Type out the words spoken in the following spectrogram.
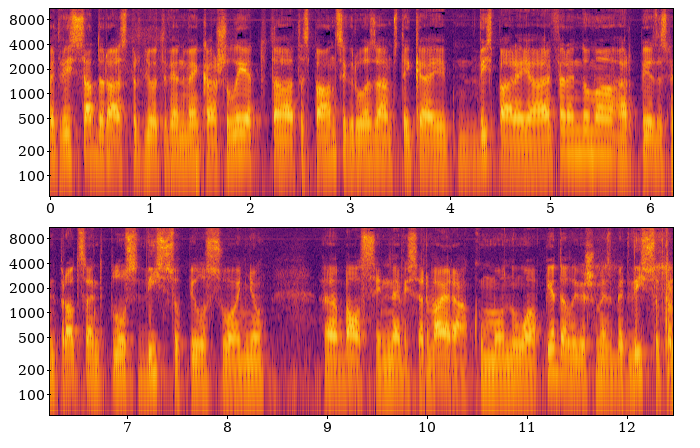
Bet viss atdurās pret ļoti vienu vienkāršu lietu. Tā, tas pāns ir grozāms tikai vispārējā referendumā ar 50% plus visu pilsoņu balsīm, nevis ar vairākumu no piedalījušamies, bet visu to.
